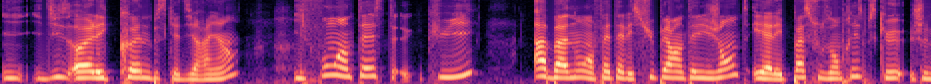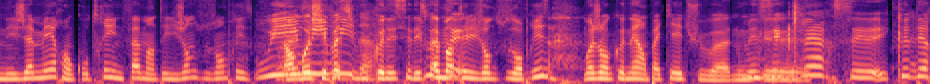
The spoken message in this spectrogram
ils, ils disent Oh, elle est conne parce qu'elle dit rien. Ils font un test QI. Ah bah non, en fait, elle est super intelligente et elle est pas sous emprise parce que je n'ai jamais rencontré une femme intelligente sous emprise. Oui, Alors moi, je sais pas oui. si vous connaissez des Tout femmes est- intelligentes sous emprise. Moi, j'en connais un paquet, tu vois. donc, Mais c'est euh, clair, c'est que des bizarre.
